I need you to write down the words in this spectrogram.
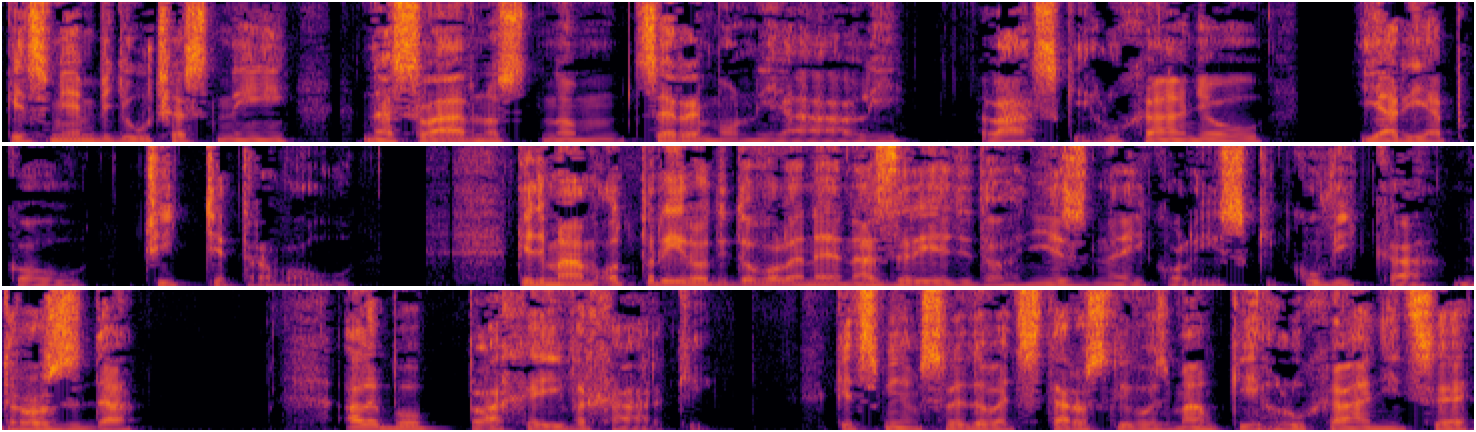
Keď smiem byť účastný na slávnostnom ceremoniáli lásky hlucháňov, jariabkov, či tetrovou. Keď mám od prírody dovolené nazrieť do hniezdnej kolísky kuvika, drozda alebo plachej vrchárky. Keď smiem sledovať starostlivosť mamky hluchánice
